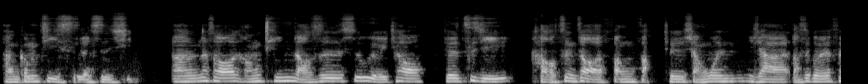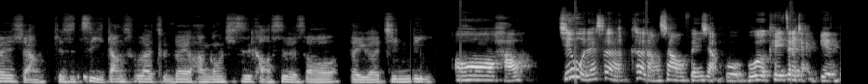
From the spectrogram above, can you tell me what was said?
航空技师的事情。啊，那时候好像听老师似乎有一套，就是自己考证照的方法。就是想问一下老师，可不可以分享，就是自己当初在准备航空技师考试的时候的一个经历？哦，好，其实我在课课堂上分享过，不过可以再讲一遍。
